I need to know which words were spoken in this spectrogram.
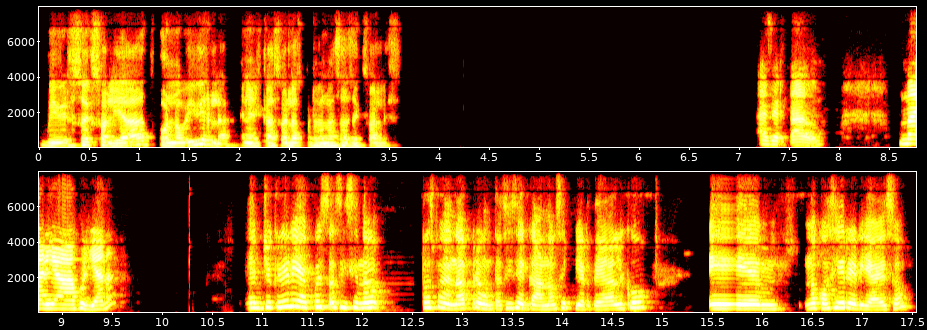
vivir su sexualidad o no vivirla, en el caso de las personas asexuales. acertado. María Juliana. Em, yo creería, pues, así siendo, respondiendo a la pregunta si se gana o se pierde algo, em, no consideraría eso.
